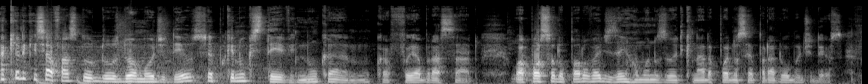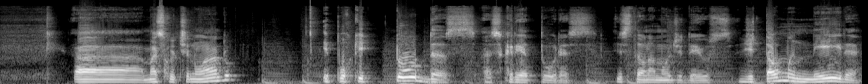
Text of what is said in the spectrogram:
Aquele que se afasta do, do, do, amor de Deus é porque nunca esteve, nunca, nunca foi abraçado. O apóstolo Paulo vai dizer em Romanos 8 que nada pode nos separar do amor de Deus. Ah, mas continuando, e porque todas as criaturas estão na mão de Deus, de tal maneira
